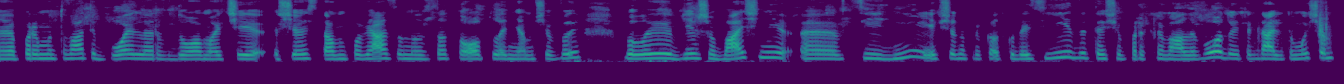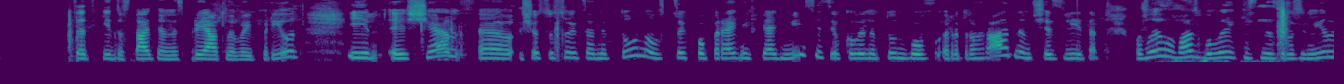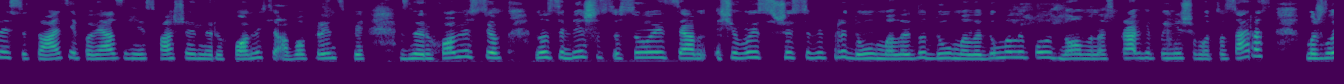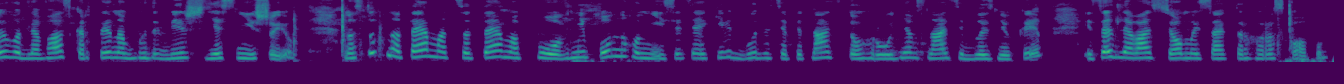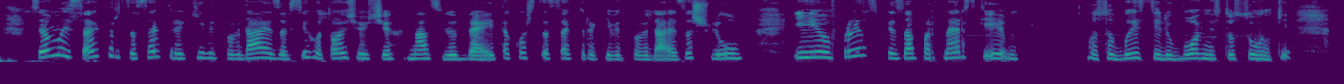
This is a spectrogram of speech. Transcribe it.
е, поремонтувати бойлер вдома, чи щось там пов'язано з затопленням, щоб ви були більш обачні е, в ці дні, якщо, наприклад, кудись їдете, щоб перекривали воду і так далі, тому що. Це такий достатньо несприятливий період. І е, ще, е, що стосується Нептуну, в цих попередніх 5 місяців, коли Нептун був ретроградним ще з літа, можливо, у вас були якісь незрозумілі ситуації, пов'язані з вашою нерухомістю, або, в принципі, з нерухомістю. Ну, це більше стосується, що ви щось собі придумали, додумали, думали по одному, насправді по іншому. То зараз, можливо, для вас картина буде більш яснішою. Наступна тема це тема повні повного місяця, який відбудеться 15 грудня в знаці Близнюки, і це для вас сьомий сектор гороскопу. Сьомий сектор це сектор, який відповідає за всіх оточуючих нас людей. Також це сектор, який відповідає за шлюб і, в принципі, за партнерські. Особисті любовні стосунки.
